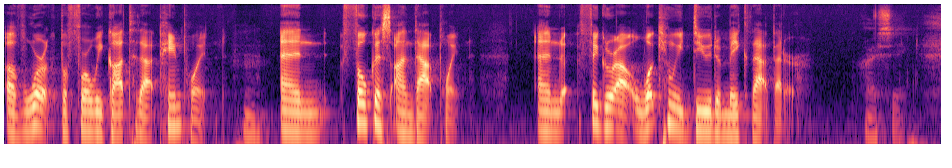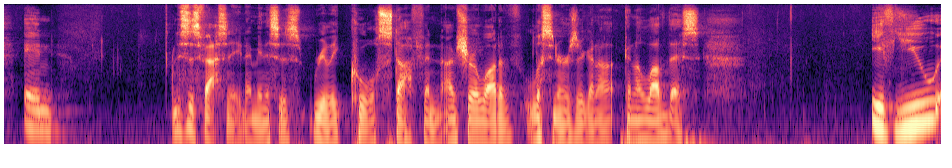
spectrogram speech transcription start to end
of work before we got to that pain point hmm. and focus on that point and figure out what can we do to make that better I see. And this is fascinating. I mean, this is really cool stuff, and I'm sure a lot of listeners are gonna gonna love this. If you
